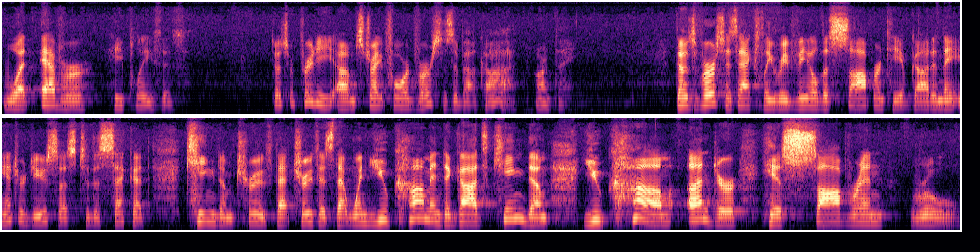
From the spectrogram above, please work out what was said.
whatever he pleases. Those are pretty um, straightforward verses about God, aren't they? Those verses actually reveal the sovereignty of God and they introduce us to the second kingdom truth. That truth is that when you come into God's kingdom, you come under his sovereign rule.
